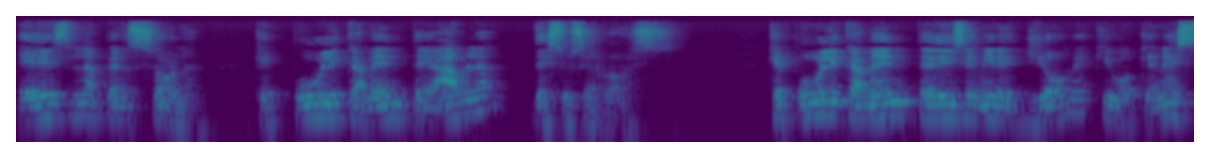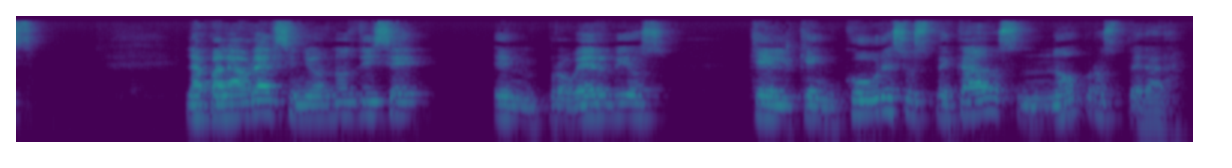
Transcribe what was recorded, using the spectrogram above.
es la persona que públicamente habla de sus errores. Que públicamente dice, mire, yo me equivoqué en esto. La palabra del Señor nos dice en Proverbios que el que encubre sus pecados no prosperará,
